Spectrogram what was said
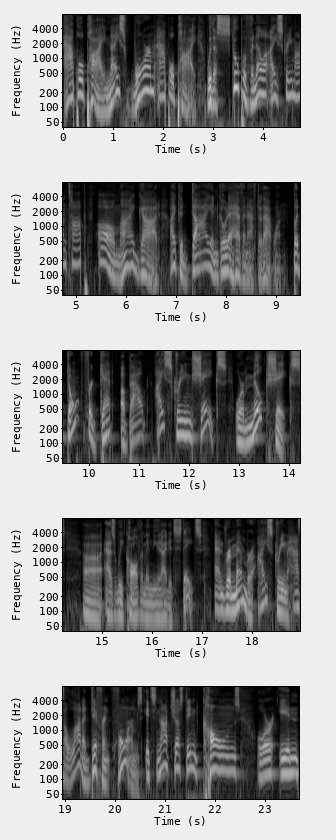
Apple pie, nice warm apple pie with a scoop of vanilla ice cream on top. Oh my God. I could die and go to heaven after that one. But don't forget about ice cream shakes or milkshakes uh, as we call them in the United States. And remember, ice cream has a lot of different forms. It's not just in cones or in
